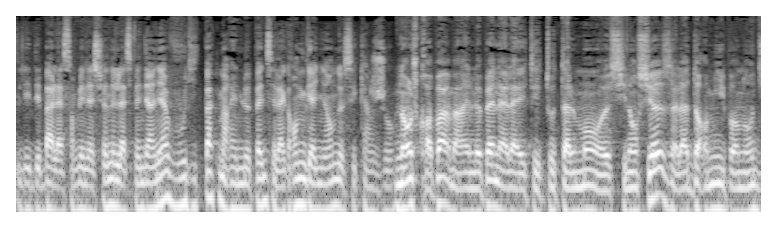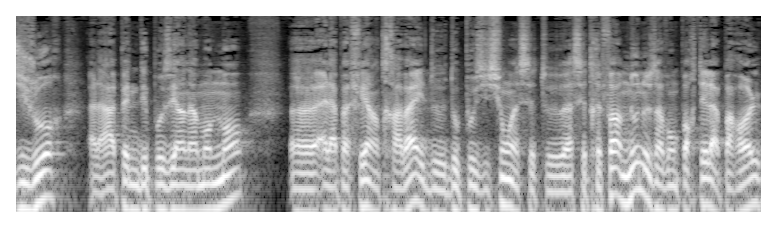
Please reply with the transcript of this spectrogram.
les débats à l'Assemblée nationale la semaine dernière, vous vous dites pas que Marine Le Pen, c'est la grande gagnante de ces 15 jours Non, je crois pas. Marine Le Pen, elle a été totalement euh, silencieuse. Elle a dormi pendant 10 jours. Elle a à peine déposé un amendement. Euh, elle n'a pas fait un travail d'opposition à cette, à cette réforme. Nous, nous avons porté la parole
